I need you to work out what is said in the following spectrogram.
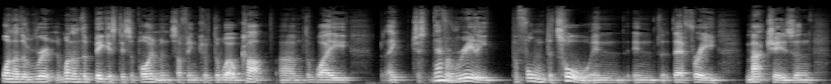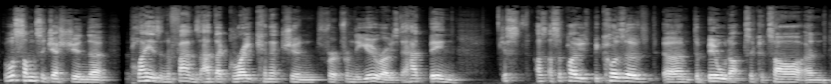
one of the one of the biggest disappointments. I think of the World Cup, um, the way they just never really performed at all in in their three matches, and there was some suggestion that players and the fans had that great connection for, from the Euros. There had been just, I, I suppose, because of um, the build up to Qatar and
